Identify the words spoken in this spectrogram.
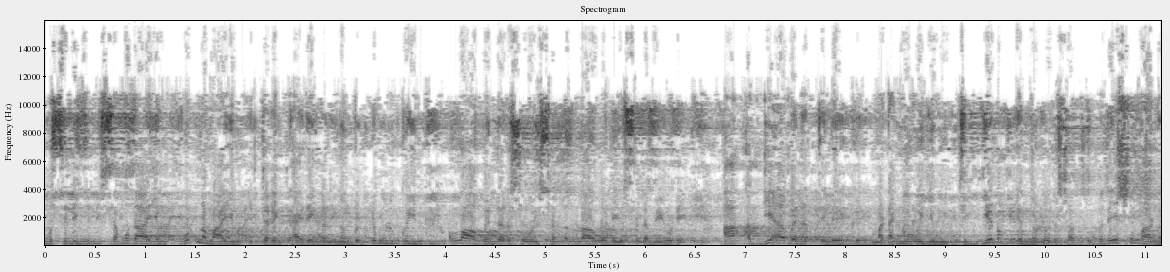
മുസ്ലിം സമുദായം പൂർണമായും ഇത്തരം കാര്യങ്ങൾ നിന്നും വിട്ടുനിൽക്കുകയും അള്ളാഹുവിന്റെ റസൂൽ സല്ലാഹു അലൈഹി വസല്ലമയുടെ ആ അധ്യാപനത്തിലേക്ക് മടങ്ങുകയും ചെയ്യണം എന്നുള്ളൊരു സതുപദേശമാണ്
